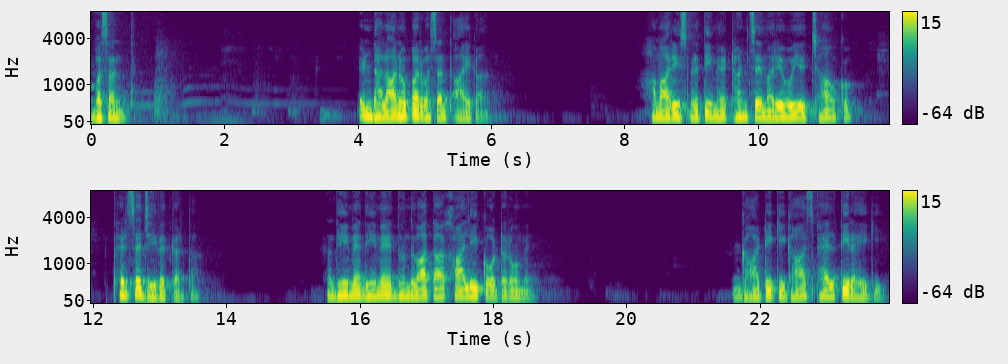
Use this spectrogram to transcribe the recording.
वसंत। इन ढलानों पर वसंत आएगा। हमारी स्मृति में ठंड से मरी हुई इच्छाओं को फिर से जीवित करता। धीमे धीमे धुंधवाता खाली कोटरों में। घाटी की घास फैलती रहेगी।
